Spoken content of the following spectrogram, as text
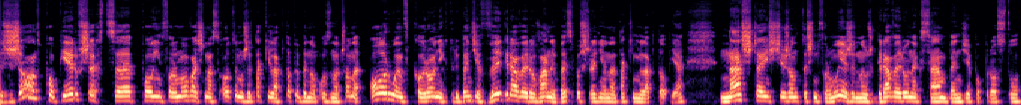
rząd po pierwsze chce poinformować nas o tym, że takie laptopy będą oznaczone orłem w koronie, który będzie wygrawerowany bezpośrednio na takim laptopie. Na szczęście rząd też informuje, że no już grawerunek sam będzie po prostu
